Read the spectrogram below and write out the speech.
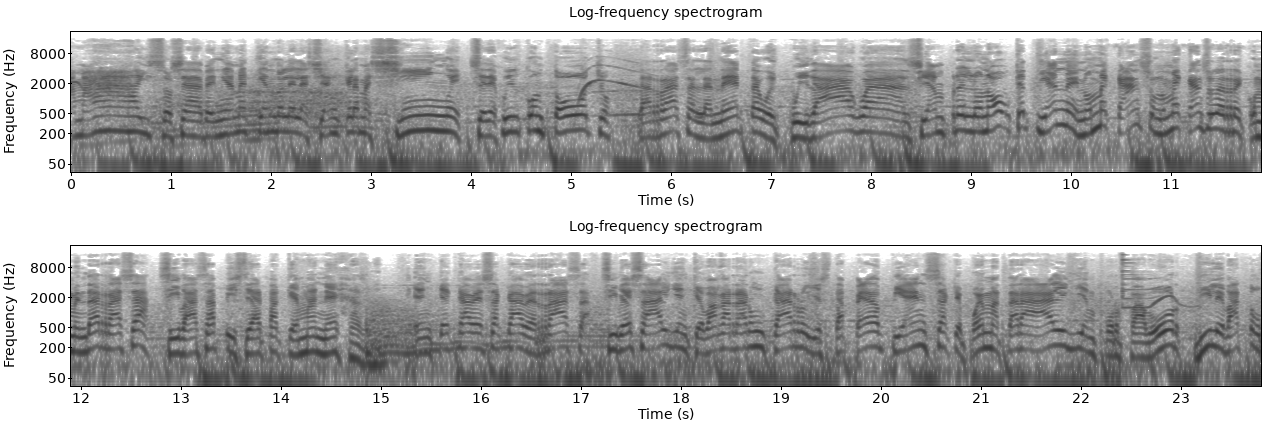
a más, o sea, venía metiéndole la chancla machine, güey. Se dejó ir con tocho. La raza, la neta, güey, cuidagua. Siempre lo no. ¿Qué tiene? No me canso, no me canso de recomendar raza. Si vas a pistear, ¿para qué manejas, güey? ¿En qué cabeza cabe raza? Si ves a alguien que va a agarrar un carro y está pedo, piensa que puede matar a alguien, por favor. Dile, vato,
